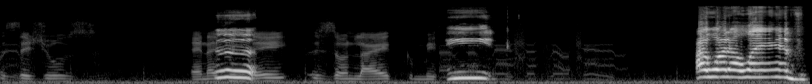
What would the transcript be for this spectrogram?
the Jews, and I Uh. think they don't like me. Eat. I want to live!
